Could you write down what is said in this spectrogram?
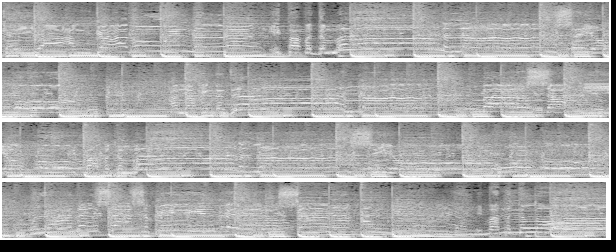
Kaya ang gagawin na lang Ipapadama na lang sa'yo Ang aking nadarama Para sa iyo Ipapadama na lang sa'yo. Wala nang sasabihin Pero sana ay maramdaman Ipapadama Ipapadama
